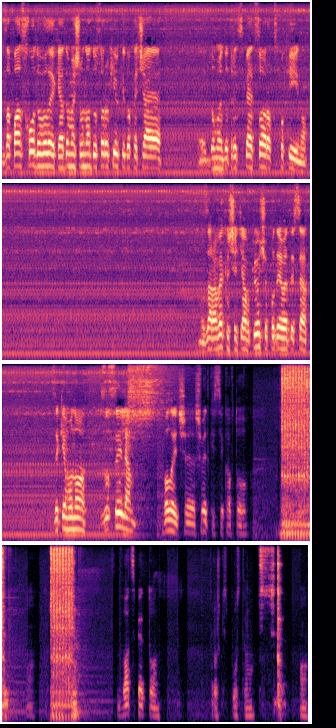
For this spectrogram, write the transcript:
запас ходу великий. Я думаю, що воно до 40 докачає, е, думаю, до 35-40 спокійно. Зараз виключить, я включу, подивитися, з яким воно зусиллям валить швидкість яка в того. 25 тонн. Трошки спустимо. О.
